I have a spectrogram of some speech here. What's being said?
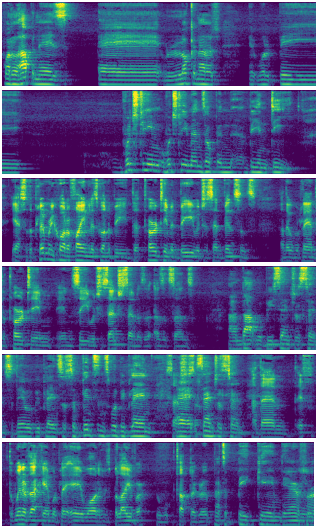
what will happen is, uh, looking at it, it will be which team which team ends up in uh, being D. yeah. So the preliminary quarter final is going to be the third team in B, which is St Vincent's, and they'll be playing the third team in C, which is Seneschalstown as as it stands. and that would be Central Seneschalstown. So they will be playing. So St Vincent's will be playing uh, Seneschalstown. And then if the winner of that game will play A1, who's Ballivor, who topped their group. That's a big game there for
